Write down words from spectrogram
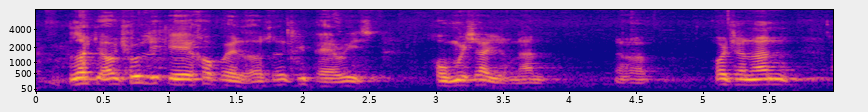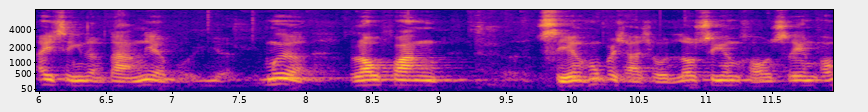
ๆแล้วจะเอาชุดลิเกเข้าไปเหรอที่ปารีสคงไม่ใช่อย่างนั้นนะครับ เพราะฉะนั้นไอ้สิ่งต่างๆเนี่ยเมื่อ เราฟังเสียงของประชาชน เราเสียงของเสียงของ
